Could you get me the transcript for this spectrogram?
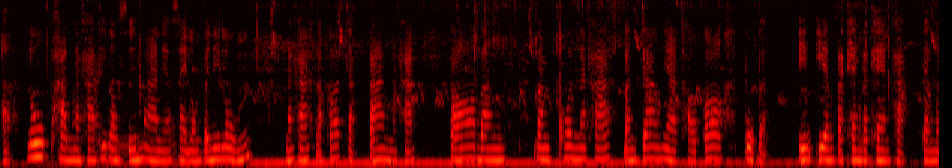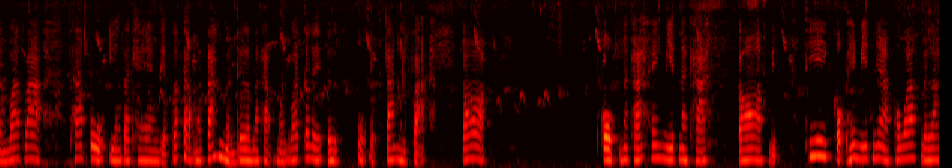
เอ่อลูกพันธุ์นะคะ ที่เราซื้อมาเนี่ยใส่ลงไปในหลุมนะคะ แล้วก็จัดตั้งนะคะ ก็บางบางคนนะคะ บางเจ้าเนี่ยเขาก็ปลูกแบบเอียงเอียงๆตะแคงตะแคงค่ะ แต่เหมือนวาดว่าถ้าปลูกเอียงตะแคงเดี๋ยวก็กลับมาตั้งเหมือนเดิมนะคะ เหมือนวาดก็เลยเออปลูกแบบตั้งดีกว่าก็ กบนะคะให้มิดนะคะ ก็ที่กบให้มิดเนี่ยเพราะว่าเวลา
